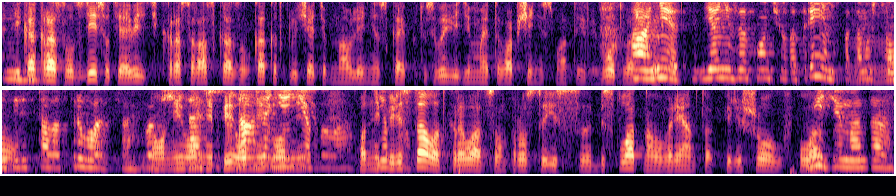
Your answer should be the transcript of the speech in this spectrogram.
И как раз вот здесь вот я, видите, как раз рассказывал, как отключать обновление скайпа. То есть вы, видимо, это вообще не смотрели. Вот ваш А, первый. нет, я не закончила тренинг, потому что он Ну, перестал открываться но он вообще. не, он не, Дальше он не, он не, не было. он не Не было перестал продолжения. открываться, он просто из бесплатного варианта перешел в платный. Видимо, да,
